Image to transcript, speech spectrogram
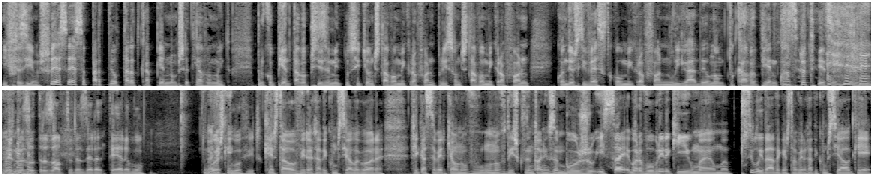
e fazíamos. Essa, essa parte dele estar a tocar piano não me chateava muito, porque o piano estava precisamente no sítio onde estava o microfone. Por isso, onde estava o microfone, quando eu estivesse com o microfone ligado, ele não me tocava piano com certeza. Mas nas outras alturas era, até era bom. Olha, Gosto quem, de ouvir. Quem está a ouvir a rádio comercial agora fica a saber que é um novo, um novo disco de António Zambujo. E sei, agora vou abrir aqui uma, uma possibilidade a quem está a ouvir a rádio comercial que é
